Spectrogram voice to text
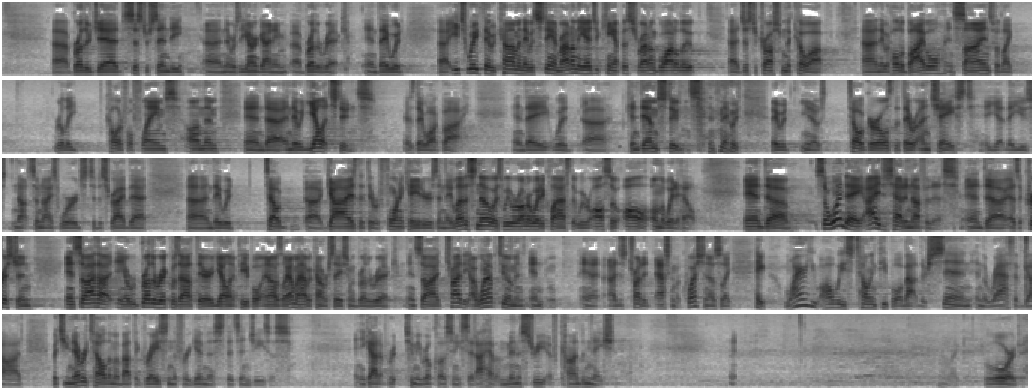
Uh, Brother Jed, Sister Cindy, uh, and there was a younger guy named uh, Brother Rick. And they would, uh, each week, they would come and they would stand right on the edge of campus, right on Guadalupe, uh, just across from the co op. and they would hold a Bible and signs with like really colorful flames on them, and, and they would yell at students as they walked by. And they would condemn students. and they would, they would, you know, tell girls that they were unchaste, yet they used not so nice words to describe that. Uh, and they would tell uh, guys that they were fornicators, and they let us know as we were on our way to class that we were also all on the way to hell. And uh, so one day, I just had enough of this, and uh, as a Christian, and so I thought, you know, Brother Rick was out there yelling at people, and I was like, I'm gonna have a conversation with Brother Rick. And so I tried to, I went up to him and, and and I just tried to ask him a question. I was like, hey, why are you always telling people about their sin and the wrath of God, but you never tell them about the grace and the forgiveness that's in Jesus? And he got up to me real close and he said, I have a ministry of condemnation. I'm like, Lord.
